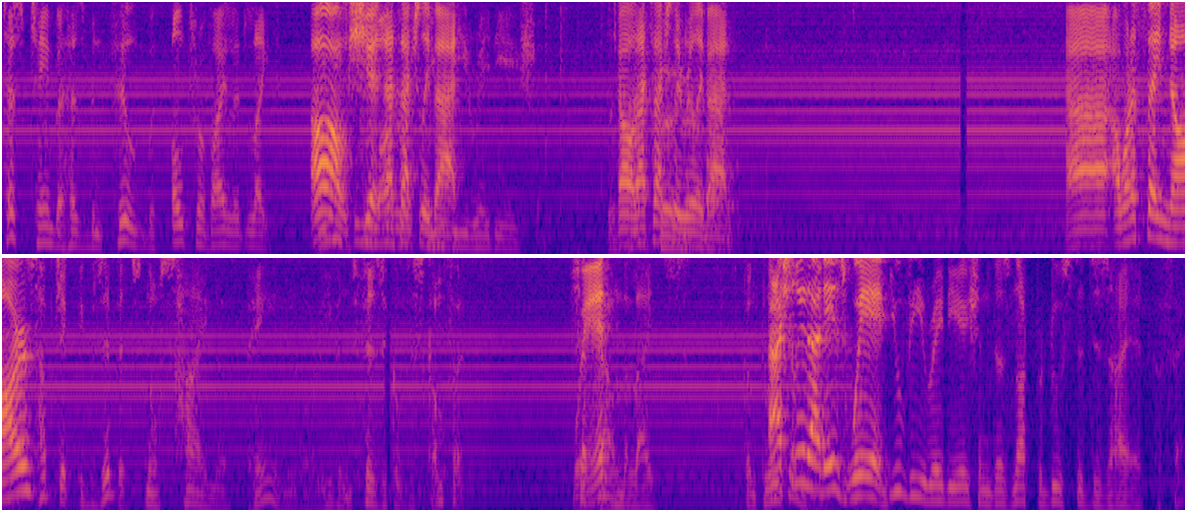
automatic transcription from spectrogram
Test chamber has been filled with ultraviolet light. Oh, shit, that's actually bad. Radiation. Does Oh, that that's actually really bad. Uh, I want to say no. Subject exhibits no sign of pain or even physical discomfort. Shut down the lights. Conclusion, Actually, that is weird. UV radiation does not produce the desired effect.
